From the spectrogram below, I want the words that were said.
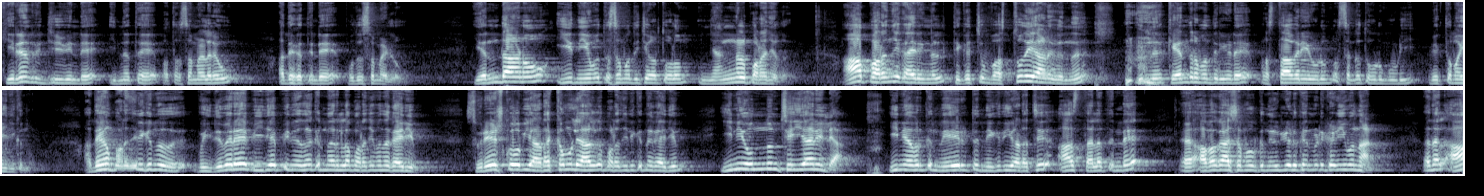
കിരൺ റിജിജുവിന്റെ ഇന്നത്തെ പത്രസമ്മേളനവും അദ്ദേഹത്തിന്റെ പൊതുസമ്മേളനവും. എന്താണോ ഈ നിയമത്തെ സംബന്ധിച്ചിടത്തോളം ഞങ്ങൾ പറഞ്ഞത്. ആ പറഞ്ഞ കാര്യങ്ങൾ തികച്ചും വസ്തുതയാണ് എന്ന് ഇന്ന് കേന്ദ്രമന്ത്രിയുടെ പ്രസ്താവനയോടും പ്രസംഗത്തോടും കൂടി വ്യക്തമായിരിക്കുന്നു. അദ്ദേഹം പറഞ്ഞിരിക്കുന്നത് ഇപ്പോൾ ഇതുവരെ ബി ജെ പി നേതാക്കന്മാരെല്ലാം പറഞ്ഞു വന്ന കാര്യം സുരേഷ് ഗോപി അടക്കമുള്ള ആളുകൾ പറഞ്ഞിരിക്കുന്ന കാര്യം ഇനിയൊന്നും ചെയ്യാനില്ല. ഇനി അവർക്ക് നേരിട്ട് നികുതി അടച്ച് ആ സ്ഥലത്തിന്റെ അവകാശം അവർക്ക് നേടിയെടുക്കാൻ വേണ്ടി കഴിയുമെന്നാണ്. എന്നാൽ ആ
